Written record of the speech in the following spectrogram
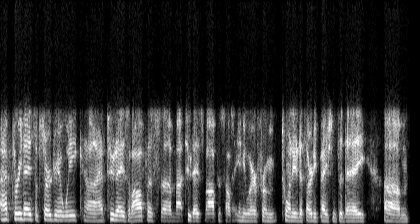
I have three days of surgery a week. Uh, I have two days of office. Uh, my two days of office, I'll anywhere from twenty to thirty patients a day. Um,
